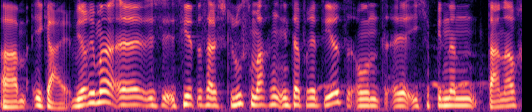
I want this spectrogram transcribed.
Ähm, egal, wie auch immer, äh, sie hat das als Schlussmachen interpretiert und äh, ich bin dann, dann auch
